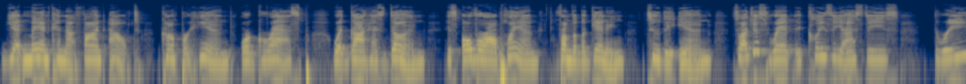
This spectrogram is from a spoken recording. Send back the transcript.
Yet man cannot find out, comprehend, or grasp what God has done, his overall plan from the beginning to the end. So I just read Ecclesiastes 3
